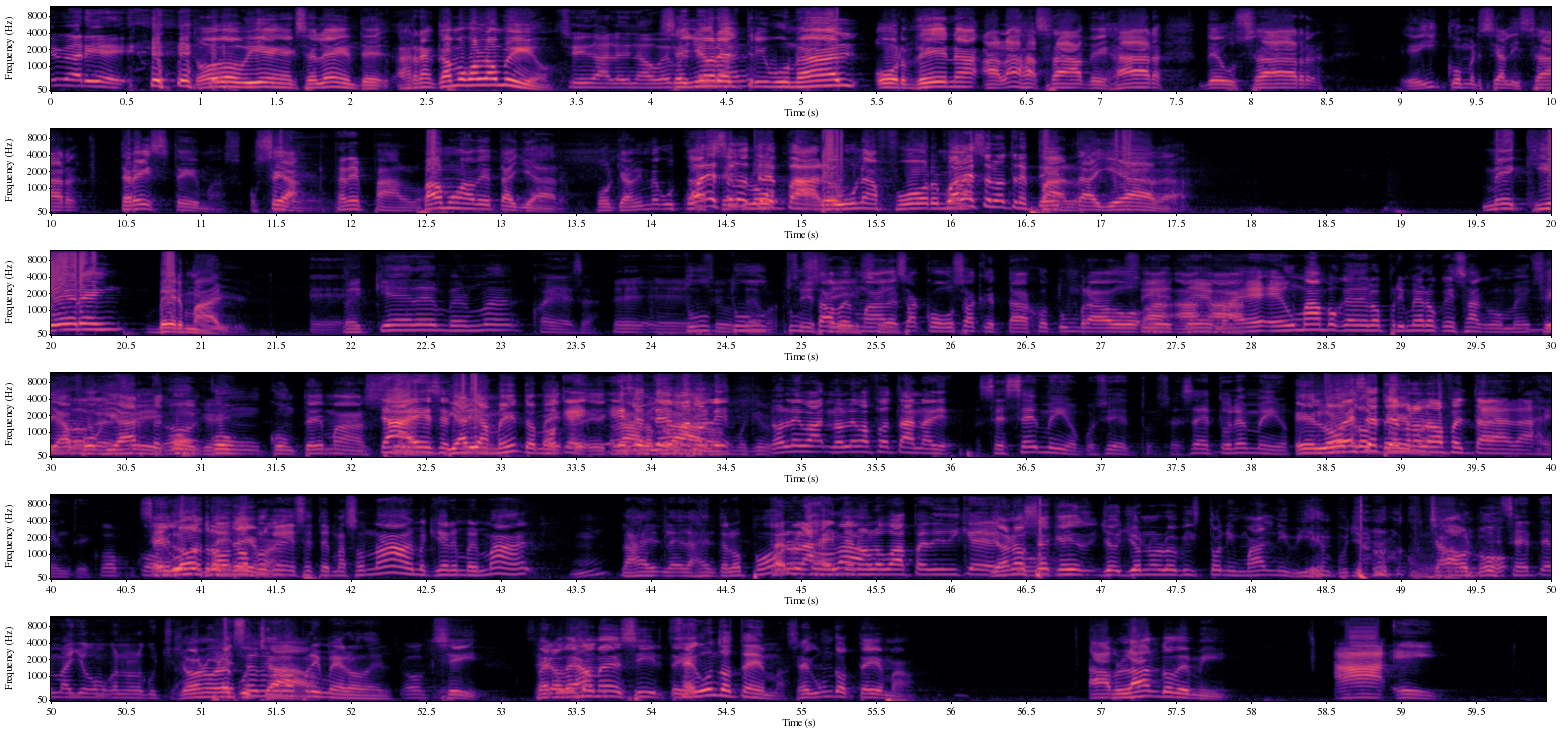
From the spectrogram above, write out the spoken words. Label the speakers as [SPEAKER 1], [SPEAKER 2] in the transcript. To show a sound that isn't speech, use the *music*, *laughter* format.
[SPEAKER 1] *laughs* Todo bien, excelente. Arrancamos con lo mío.
[SPEAKER 2] Sí, dale una vez.
[SPEAKER 1] Señor, el tribunal ordena a la JASA dejar de usar eh, y comercializar tres temas. O sea,
[SPEAKER 3] Tres palos.
[SPEAKER 1] vamos a detallar, porque a mí me gusta
[SPEAKER 2] ¿Cuáles son los
[SPEAKER 1] hacerlo
[SPEAKER 2] tres palos?
[SPEAKER 1] de una forma
[SPEAKER 2] ¿Cuáles son los tres palos?
[SPEAKER 1] detallada. Me quieren ver mal.
[SPEAKER 3] ¿Me quieren ver más?
[SPEAKER 2] ¿Cuál es esa?
[SPEAKER 3] Eh, eh,
[SPEAKER 1] Tú,
[SPEAKER 3] sí,
[SPEAKER 1] tú, tú
[SPEAKER 3] Sí,
[SPEAKER 1] sabes
[SPEAKER 3] sí,
[SPEAKER 1] más
[SPEAKER 3] sí.
[SPEAKER 1] de esa cosa que estás acostumbrado
[SPEAKER 3] Sí,
[SPEAKER 1] a,
[SPEAKER 3] el
[SPEAKER 1] a-
[SPEAKER 3] tema.
[SPEAKER 1] a-
[SPEAKER 3] Es, un mambo que es de los primeros que saco. Me
[SPEAKER 1] sí, a foguearte
[SPEAKER 3] sí,
[SPEAKER 1] con,
[SPEAKER 3] ok.
[SPEAKER 1] con- con temas
[SPEAKER 2] Ya,
[SPEAKER 1] eh,
[SPEAKER 2] ese
[SPEAKER 1] diariamente.
[SPEAKER 2] tema.
[SPEAKER 1] me-
[SPEAKER 2] Ok,
[SPEAKER 1] eh,
[SPEAKER 2] ese
[SPEAKER 1] claro,
[SPEAKER 2] tema
[SPEAKER 1] claro.
[SPEAKER 2] no, le, no, le va, no le va a faltar a nadie. CC es mío, por cierto. CC, tú eres mío.
[SPEAKER 1] El
[SPEAKER 2] Pero
[SPEAKER 1] otro
[SPEAKER 2] ese tema.
[SPEAKER 1] tema.
[SPEAKER 2] no le va a faltar a la gente.
[SPEAKER 3] Con- con-
[SPEAKER 1] Segundo
[SPEAKER 3] no, no,
[SPEAKER 1] tema.
[SPEAKER 3] porque ese tema sonado y me quieren ver La, la- la gente lo pone.
[SPEAKER 2] Pero la gente no lo va a pedir y que.
[SPEAKER 1] Yo no
[SPEAKER 2] tú-
[SPEAKER 1] sé que yo, yo no lo he visto ni mal ni bien, pues yo no lo he escuchado, no.
[SPEAKER 2] Ese tema yo como que no lo he escuchado.
[SPEAKER 1] Yo no lo he
[SPEAKER 3] es de
[SPEAKER 1] escuchado.
[SPEAKER 3] los primeros de él.
[SPEAKER 1] Sí, pero
[SPEAKER 2] Segundo-
[SPEAKER 1] déjame decirte.
[SPEAKER 2] Segundo tema.
[SPEAKER 1] Segundo tema. Hablando de mí.
[SPEAKER 2] Ah, ey.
